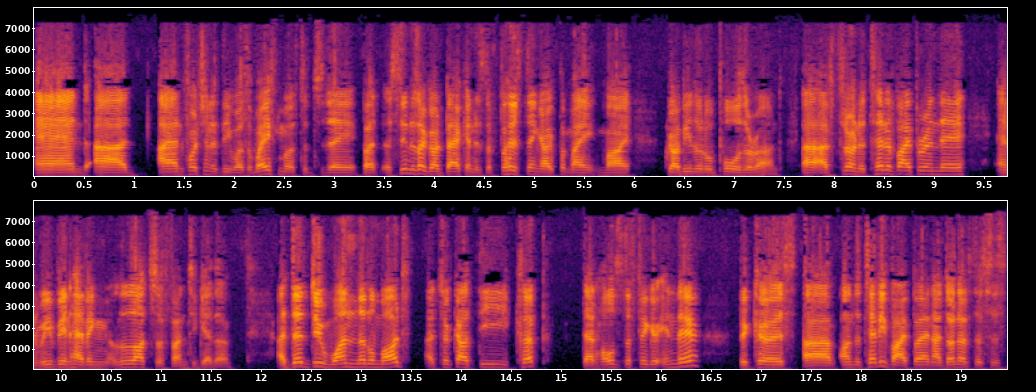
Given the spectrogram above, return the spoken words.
and uh, I unfortunately was away for most of today. But as soon as I got back, and it's the first thing I put my my grubby little paws around. Uh, I've thrown a Televiper in there, and we've been having lots of fun together. I did do one little mod. I took out the clip that holds the figure in there because uh, on the Televiper, and I don't know if this is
